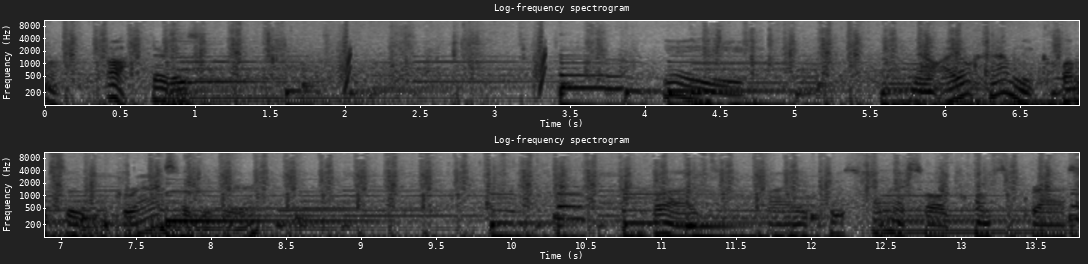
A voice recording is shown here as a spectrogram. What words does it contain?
Oh, oh, there it is. Yay. Now, I don't have any clumps of grass over here. But I could have sworn I saw clumps of grass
